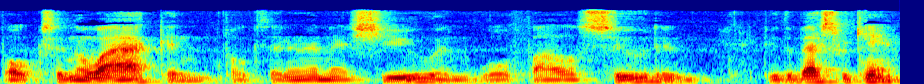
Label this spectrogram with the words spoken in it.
folks in the WAC and folks at NMSU, and we'll follow suit and do the best we can.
